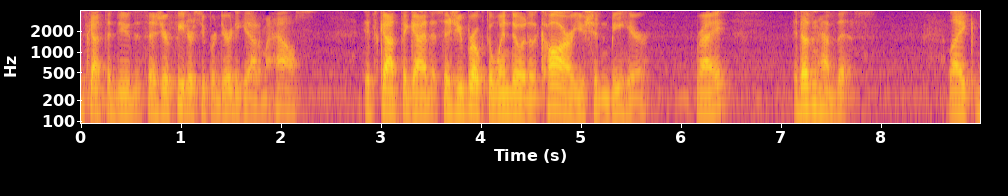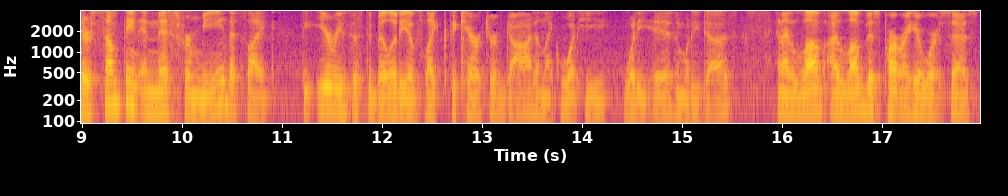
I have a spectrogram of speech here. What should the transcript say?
It's got the dude that says, "Your feet are super dirty. Get out of my house." It's got the guy that says, "You broke the window to the car. You shouldn't be here." Right? It doesn't have this. Like there's something in this for me that's like the irresistibility of like the character of God and like what he what he is and what he does. And I love I love this part right here where it says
